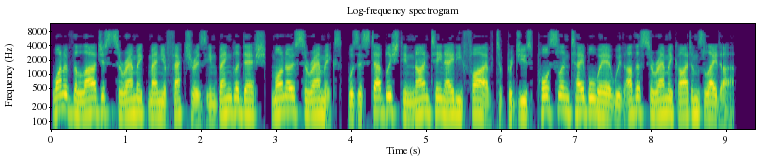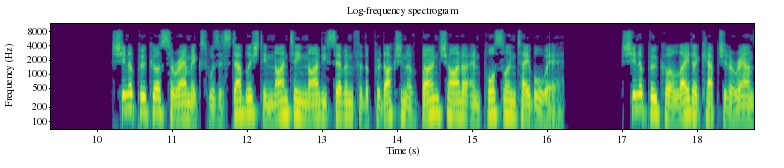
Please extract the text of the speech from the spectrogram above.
One of the largest ceramic manufacturers in Bangladesh, Monno Ceramics, was established in 1985 to produce porcelain tableware with other ceramic items later. Shinepukur Ceramics was established in 1997 for the production of bone china and porcelain tableware. Shinepukur later captured around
